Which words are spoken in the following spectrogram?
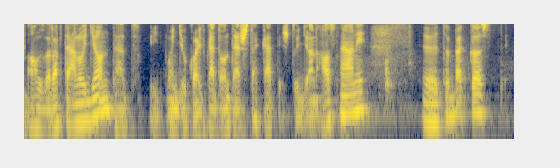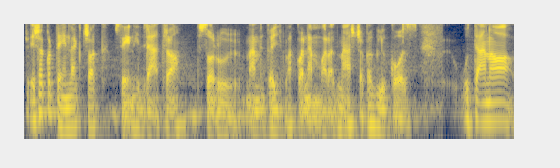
ahhoz adaptálódjon, tehát így mondjuk, hogy ketontesteket is tudjon használni többek közt, és akkor tényleg csak szénhidrátra szorul, mármint, hogy akkor nem marad más, csak a glükóz. Utána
